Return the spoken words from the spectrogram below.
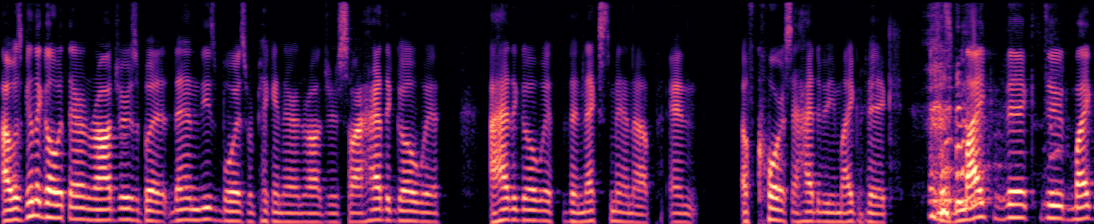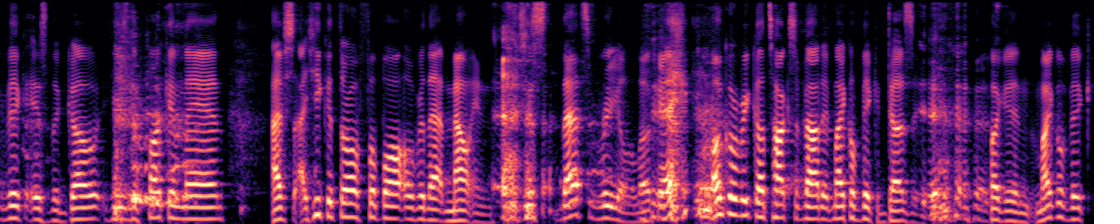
I was gonna go with Aaron Rodgers, but then these boys were picking Aaron Rodgers, so I had to go with I had to go with the next man up, and of course it had to be Mike Vick. Because Mike Vick, dude, Mike Vick is the goat. He's the fucking man. I've he could throw a football over that mountain. Just that's real, okay? Uncle Rico talks about it. Michael Vick does it. That's- Fucking Michael Vick,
